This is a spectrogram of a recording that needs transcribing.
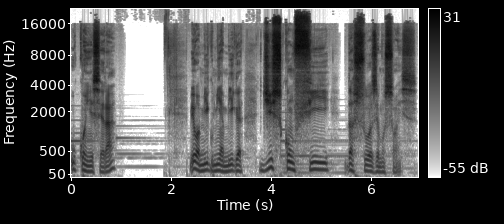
o conhecerá? Meu amigo, minha amiga, desconfie das suas emoções.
